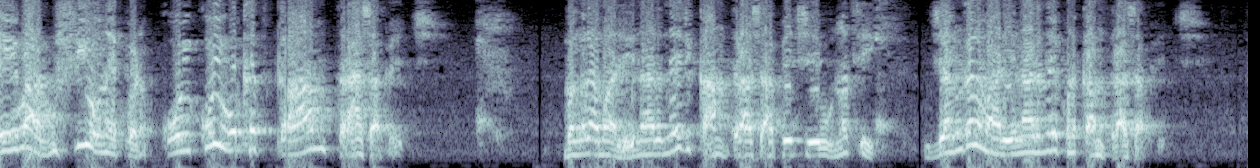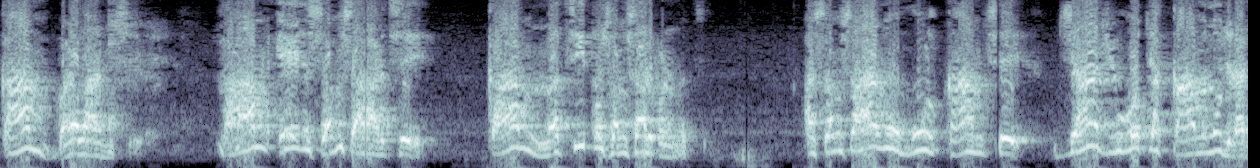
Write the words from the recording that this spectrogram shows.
એવા ઋષિઓને પણ કોઈ કોઈ વખત કામ ત્રાસ આપે છે બંગલામાં રહેનારને જ કામ ત્રાસ આપે છે એવું નથી. જંગલમાં રહેનારને પણ કામ ત્રાસ આપે છે કામ બળવાન છે. કામ એ જ સંસાર છે. કામ નથી તો સંસાર પણ નથી. આ સંસારનું મૂળ કામ છે, જ્યાં જુઓ ત્યાં કામનું જ રાજ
